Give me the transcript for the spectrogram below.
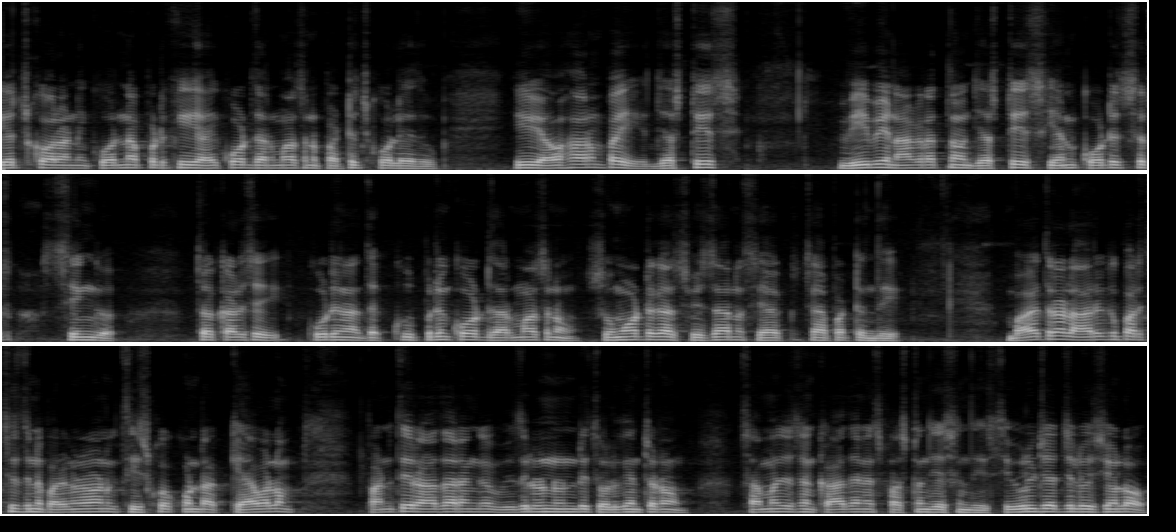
చేర్చుకోవాలని కోరినప్పటికీ హైకోర్టు ధర్మాసనం పట్టించుకోలేదు. ఈ వ్యవహారంపై justice VB Nagarathnam justice N Koteshwar సింగ్తో కలిసి కూడిన సుప్రీంకోర్టు ధర్మాసనం సుమోటుగా విచారణ చేపట్టింది. బాధితురాల ఆరోగ్య పరిస్థితిని పరిగణలోకి తీసుకోకుండా కేవలం పనితీరు ఆధారంగా విధుల నుండి తొలగించడం సమంజసం కాదని స్పష్టం చేసింది. సివిల్ జడ్జిల విషయంలో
